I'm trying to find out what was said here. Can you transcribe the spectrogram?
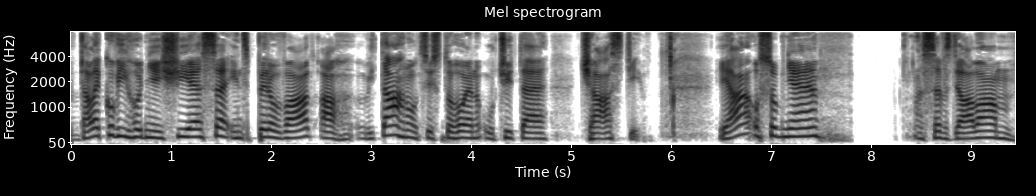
daleko výhodnější je se inspirovat a vytáhnout si z toho jen určité části. Já osobně se vzdělávám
